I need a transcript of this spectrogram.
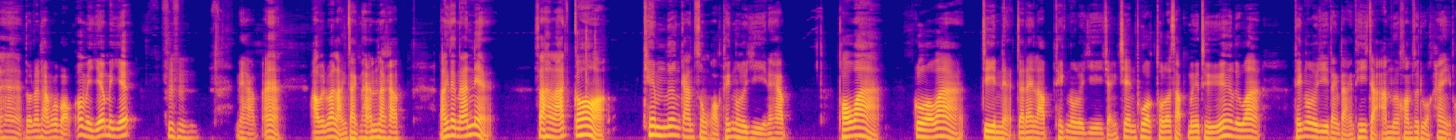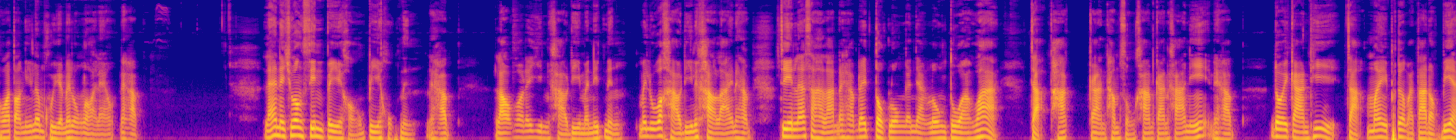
อ่าโดนัลด์ทรัมป์ก็บอกโอ้ไม่เยอะไม่เยอะ นะครับ อ่า เอาเป็นว่าหลังจากนั้นนะครับ หลังจากนั้นเนี่ยสหรัฐก็เข้มเรื่องการส่งออกเทคโนโลยีนะครับ เพราะว่ากลัวว่าจีนเนี่ยจะได้รับเทคโนโลยีอย่างเช่น พวกโทรศัพท์มือถือหรือว่าเทคโนโลยีต่างๆ ที่จะอำนวยความสะดวกให้ เพราะว่าตอนนี้เริ่มคุยกันไม่ลงรอยแล้วนะครับ และในช่วงสิ้นปีของปี 61 นะครับ เราก็ได้ยินข่าวดีมานิดหนึ่ง ไม่รู้ว่าข่าวดีหรือข่าวร้ายนะครับ จีนและสหรัฐนะครับ ได้ตกลงกันอย่างลงตัวว่าจะพักการทำสงครามการค้านี้นะครับ โดยการที่จะไม่เพิ่มอัตราดอกเบี้ย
